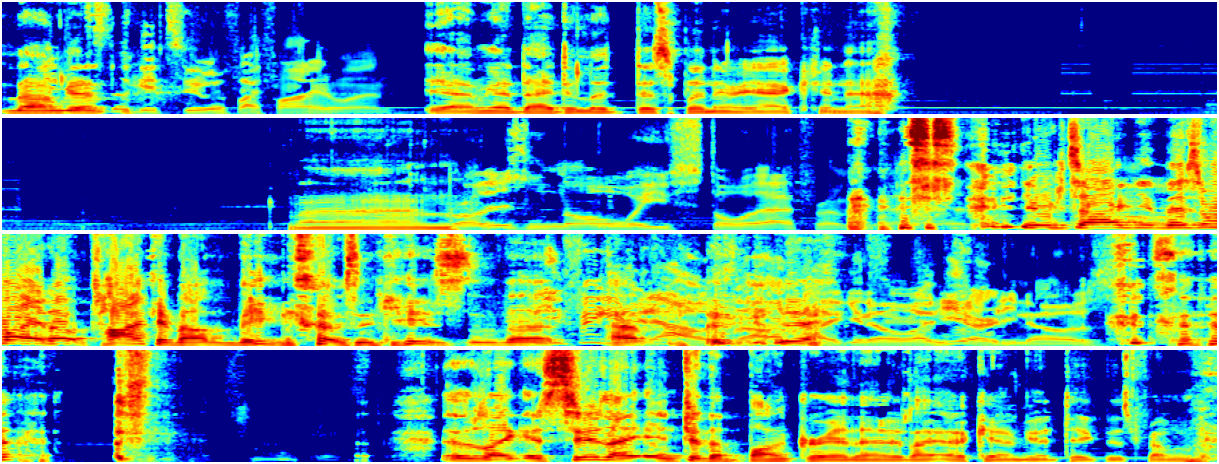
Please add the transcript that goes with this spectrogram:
I'm I gonna. still get two if I find one. Yeah, I'm gonna die to disciplinary action now. On. Bro, there's no way you stole that from me. man. you were talking. This is why I don't talk about the bingos in case of that. you figured it out, so I was yeah. like, you know what? He already knows. It was like as soon as I entered the bunker, and I was like, okay, I'm gonna take this from him.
